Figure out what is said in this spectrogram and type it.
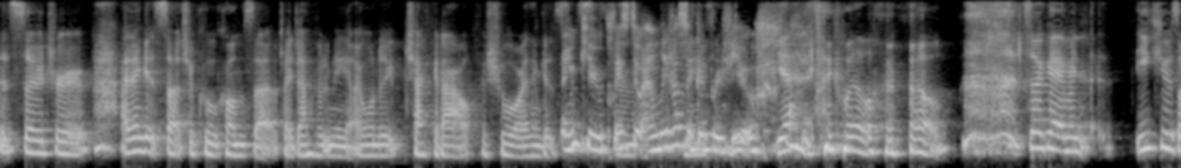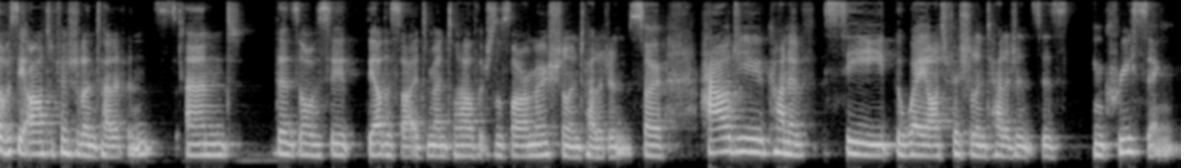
It's so true. I think it's such a cool concept. I definitely i want to check it out for sure. I think it's thank you. please do and leave us amazing. a good review. Yes i will i will. So okay i mean eq is obviously artificial intelligence and there's obviously the other side to mental health which is also our emotional intelligence. So how do you kind of see the way artificial intelligence is increasing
